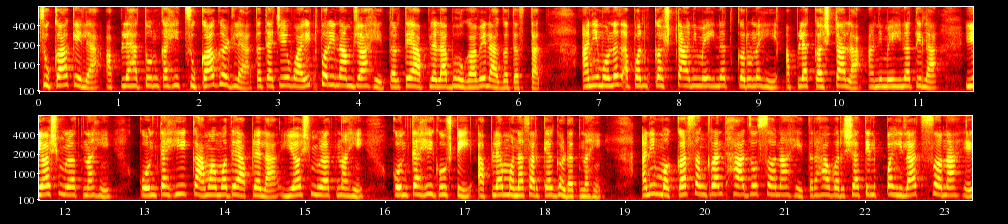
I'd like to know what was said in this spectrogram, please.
चुका केल्या आपल्या हातून काही चुका घडल्या तर त्याचे वाईट परिणाम जे आहेत तर ते आपल्याला भोगावे लागत असतात. आणि म्हणूनच आपण कष्ट आणि मेहनत करूनही आपल्या कष्टाला आणि मेहनतीला यश मिळत नाही. कोणत्याही कामामध्ये आपल्याला यश मिळत नाही कोणत्याही गोष्टी आपल्या मनासारख्या घडत नाही. आणि मकर संक्रांत हा जो सण आहे तर हा वर्षातील पहिलाच सण आहे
